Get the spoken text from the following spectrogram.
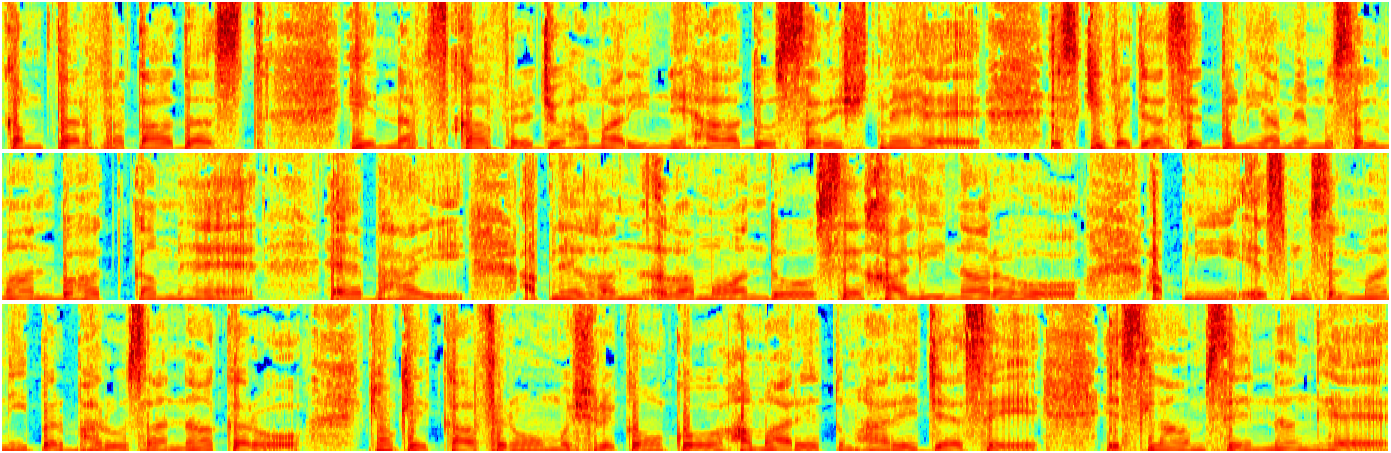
کم تر فتادست یہ نفس کافر جو ہماری نہاد و سرشت میں ہے، اس کی وجہ سے دنیا میں مسلمان بہت کم ہیں۔ اے بھائی، اپنے غم غم و اندھو سے خالی نہ رہو، اپنی اس مسلمانی پر بھروسہ نہ کرو، کیونکہ کافروں مشرقوں کو ہمارے تمہارے جیسے اسلام سے ننگ ہے،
